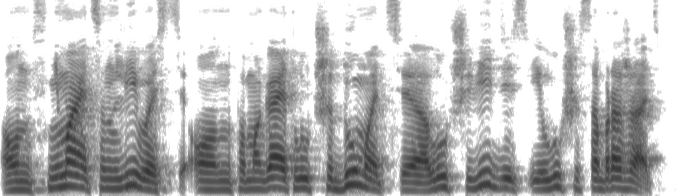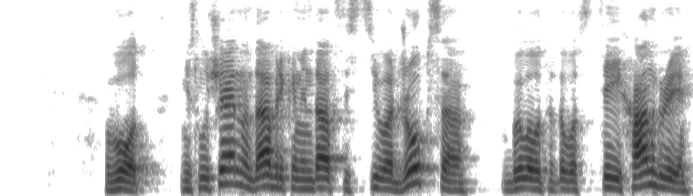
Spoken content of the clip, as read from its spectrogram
Он снимает сонливость, он помогает лучше думать, лучше видеть и лучше соображать. Вот. Не случайно, да, в рекомендации Стива Джобса было вот это вот stay hungry,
